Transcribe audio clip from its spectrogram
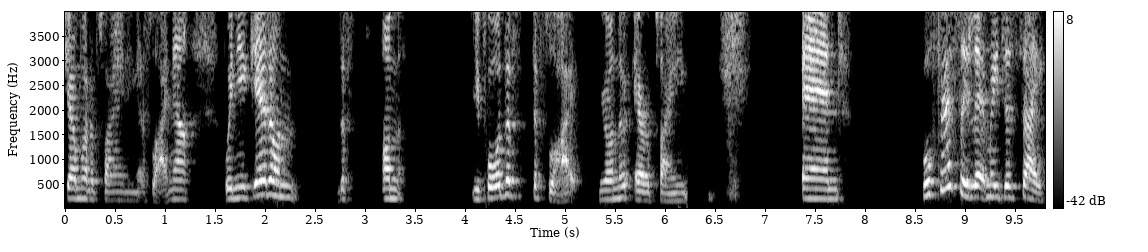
jump on a plane, you're going to fly. Now, when you get on the on you board the, the flight, you're on the airplane, and well, firstly, let me just say,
